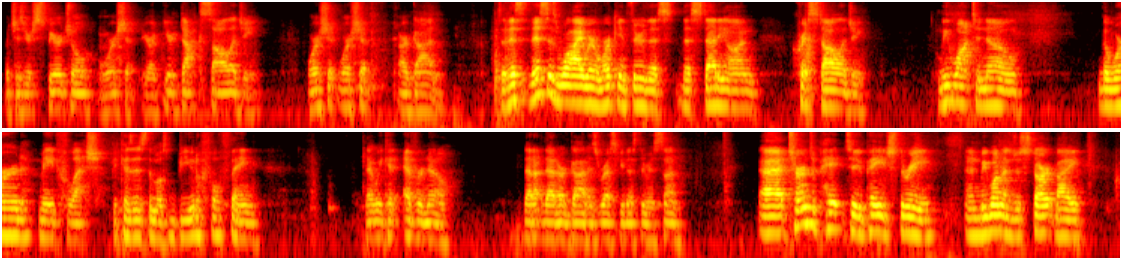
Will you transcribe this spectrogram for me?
which is your spiritual worship, your, your doxology. Worship, worship our God. So this this is why we're working through this this study on Christology. We want to know the word made flesh because it's the most beautiful thing that we could ever know that, that our God has rescued us through his son. Uh, turn to, pa- to page three, and we want to just start by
